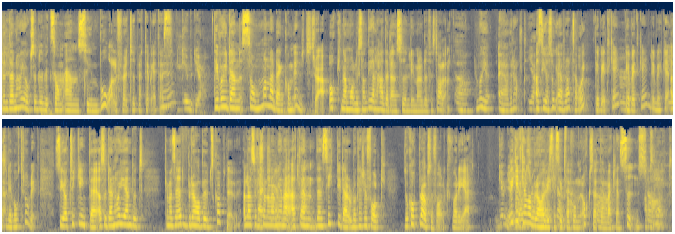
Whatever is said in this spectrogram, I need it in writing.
Men den har ju också blivit som en symbol för typ 1-diabetes. Gud ja. Det var ju den sommaren när den kom ut tror jag. Och när Molly Sandén hade den synlig i Melodifestivalen. ja. Den var ju överallt. Ja. Alltså jag såg överallt så här, oj, diabetiker, diabetiker, diabetiker. Ja. Alltså det var otroligt. Så jag tycker inte, alltså den har ju ändå ett kan man säga ett bra budskap nu? Eller alltså förstår ni vad jag Verkligen, menar? Att den, verkligen. den sitter ju där och då kanske folk, då kopplar också folk vad det är. Gud, ja, Vilket jag kan vara bra i vissa verkligen det. situationer också, att Ja. den verkligen syns. Absolut. Ja.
